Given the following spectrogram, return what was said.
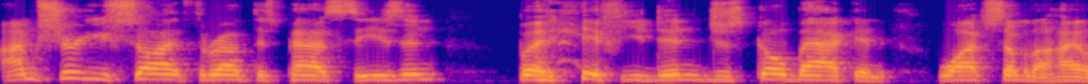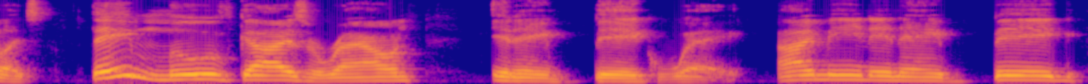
I'm sure you saw it throughout this past season, but if you didn't, just go back and watch some of the highlights. They move guys around in a big way. I mean, in a big,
